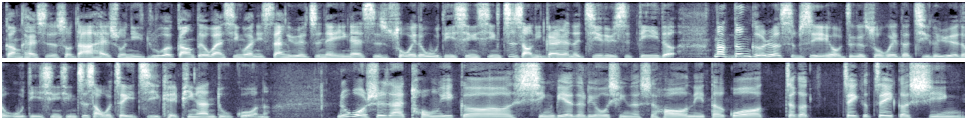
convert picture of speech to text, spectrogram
刚开始的时候，大家还说你如果刚得完新冠，你三个月之内应该是所谓的无敌星星，至少你感染的几率是低的。那登革热是不是也有这个所谓的几个月的无敌星星？至少我这一季可以平安度过呢？如果是在同一个型别的流行的时候，你得过。这个这个这个型，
